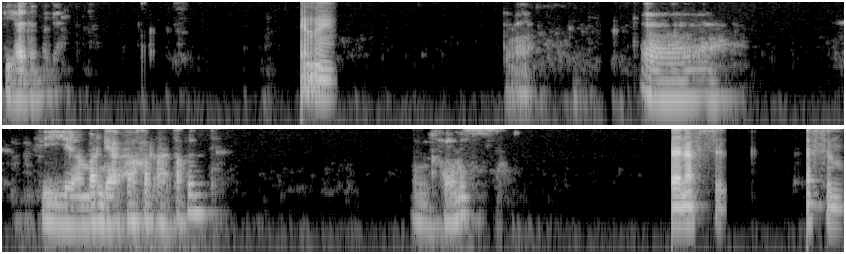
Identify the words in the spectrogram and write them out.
في هذا المجال. تمام. تمام. آه في مرجع آخر أعتقد. الخامس. ده نفس ال... نفس الم...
